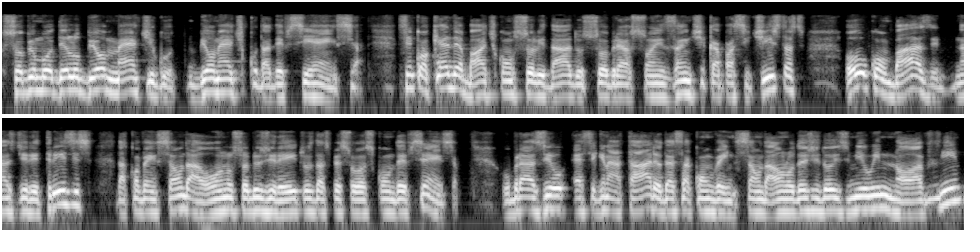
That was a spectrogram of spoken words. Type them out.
sob o modelo biomédico, biomédico da deficiência, sem qualquer debate consolidado sobre ações anticapacitistas ou com base nas diretrizes da Convenção da ONU sobre os Direitos das Pessoas com Deficiência. O Brasil é signatário dessa Convenção da ONU desde 2009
